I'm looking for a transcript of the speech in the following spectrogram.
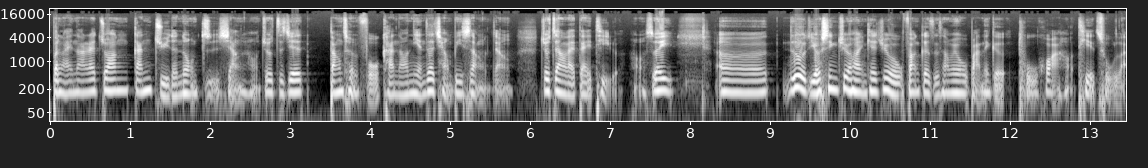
本来拿来装柑橘的那种纸箱，哈，就直接当成佛龛，然后粘在墙壁上，这样就这样来代替了，好，所以呃，如果有兴趣的话，你可以去我方格子上面，我把那个图画哈贴出来。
